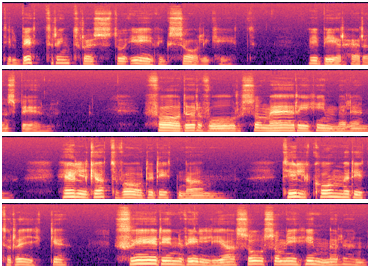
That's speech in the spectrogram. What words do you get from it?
till bättring, tröst och evig salighet. Vi ber Herrens bön. Fader vår som är i himmelen. Helgat varde ditt namn. Tillkomme ditt rike. Ske din vilja så som i himmelen,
